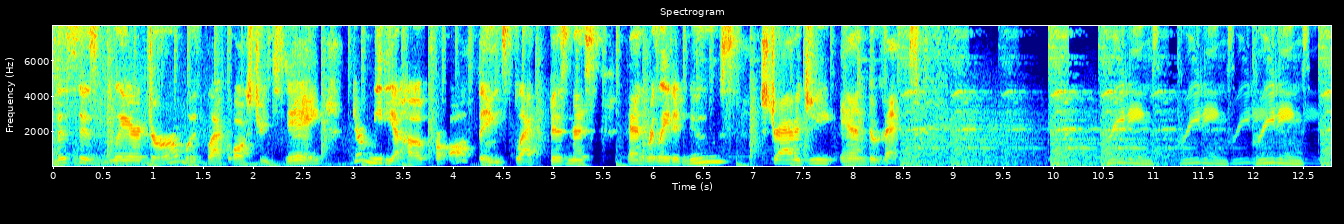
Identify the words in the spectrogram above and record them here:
This is Blair Durham with Black Wall Street Today, your media hub for all things Black business and related news, strategy, and events. Greetings, greetings, greetings, greetings.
